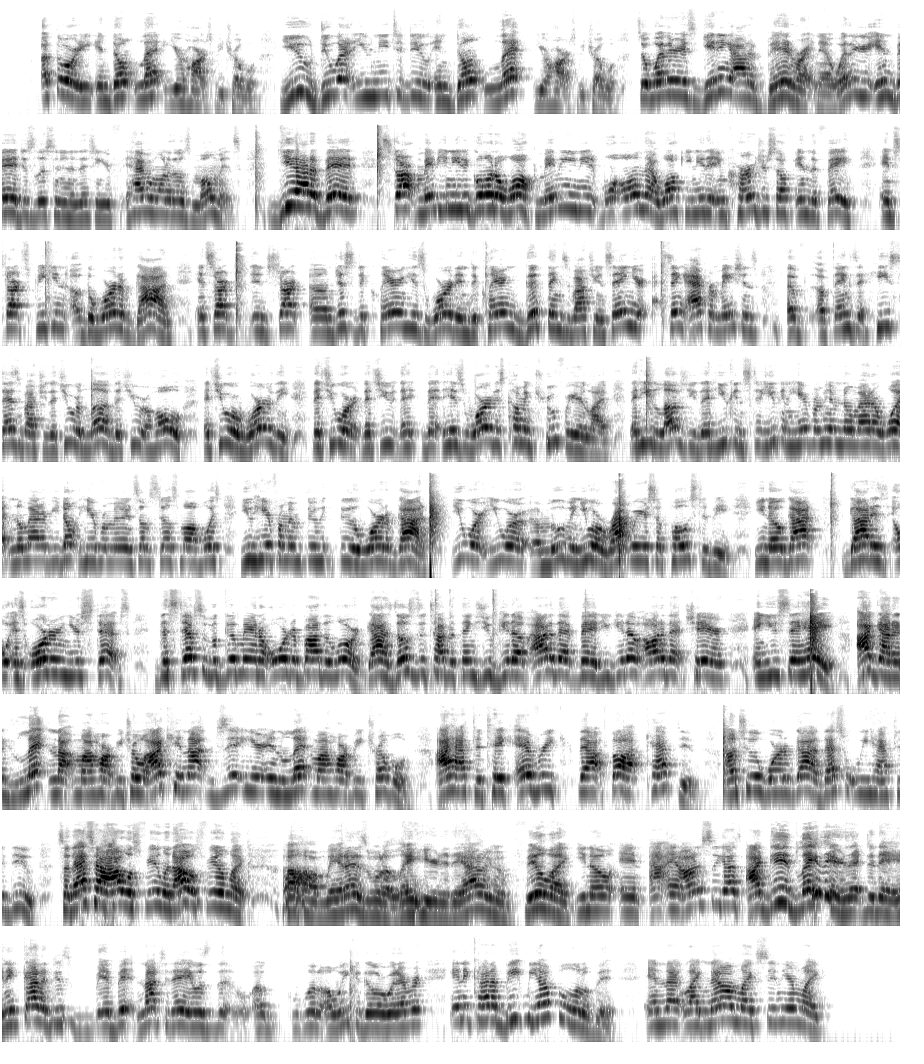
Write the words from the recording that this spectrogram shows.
authority and don't let your hearts be troubled. You do what you need to do and don't let your hearts be troubled. So whether it's getting out of bed right now, whether you're in bed just listening to this and you're having one of those moments, get out of bed, start maybe you need to go on a walk. Maybe you need on that walk you need to encourage yourself in the faith and start speaking of the word of God and start and start um, just declaring his word and declaring good things about you and saying your saying affirmations of, of things that he says about you that you are loved, that you are whole, that you are worthy, that you are that you that, that his word is coming true for your life, that he loves you, that you can still you can hear from him no matter what, no matter if you don't hear from him in some still small voice, you hear from him through through the word of God. You are you are uh, moving, you are right where you're supposed to be. You know, God God is oh, is ordering your steps. The steps of a good man are ordered by the Lord. Guys, those are the type of things you get up out of that bed, you get up out of that chair and you say, "Hey, I got to let not my heart be troubled. I cannot sit here and let my heart be troubled. I have to take every th- thought captive unto the word of God. That's what we have to do. So that's how I was feeling. I was feeling like, oh man, I just want to lay here today. I don't even feel like, you know, and I, and honestly, guys, I did lay there that today, and it kind of just a bit. Not today. It was the, a little a week ago or whatever, and it kind of beat me up a little bit. And that like now I'm like sitting here, I'm like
